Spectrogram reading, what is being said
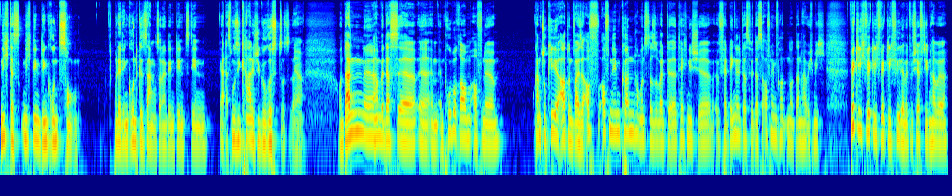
nicht, das, nicht den, den Grundsong oder den Grundgesang, sondern den, den, den, ja, das musikalische Gerüst sozusagen. Ja. Und dann äh, haben wir das äh, äh, im, im Proberaum auf eine ganz okaye Art und Weise auf, aufnehmen können, haben uns da soweit äh, technisch äh, verdengelt, dass wir das aufnehmen konnten. Und dann habe ich mich wirklich, wirklich, wirklich viel damit beschäftigt und habe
